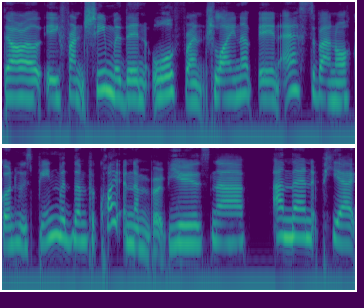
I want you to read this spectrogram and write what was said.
They are a French team within all French lineup in Esteban Ocon, who's been with them for quite a number of years now and then Pierre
